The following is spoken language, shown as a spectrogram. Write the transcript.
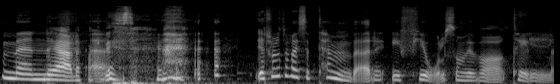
Men Det är det faktiskt. jag tror att det var i september i fjol som vi var till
